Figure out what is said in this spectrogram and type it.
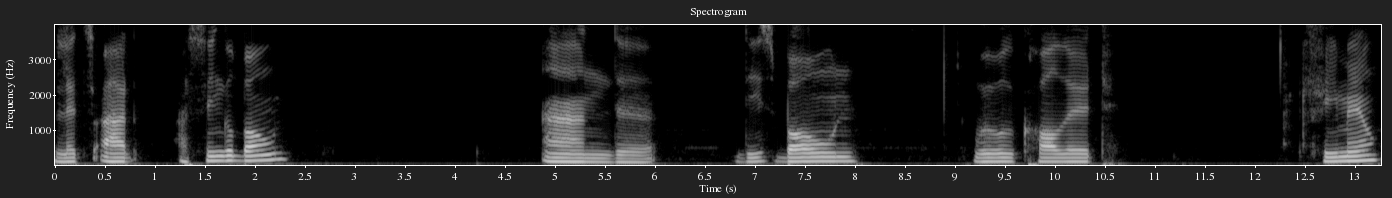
let's add a single bone. And uh, this bone we will call it female.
